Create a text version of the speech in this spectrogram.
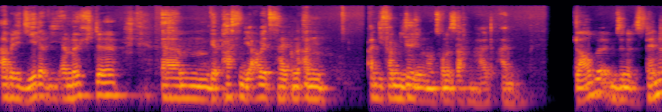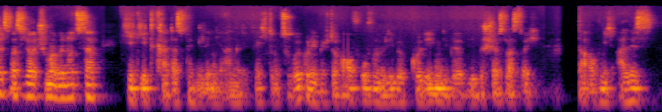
arbeitet jeder, wie er möchte. Ähm, wir passen die Arbeitszeiten an, an die Familien und so eine Sachen halt an. Ich glaube, im Sinne des Panels, was ich heute schon mal benutzt habe, hier geht gerade das Panel in die andere Richtung zurück. Und ich möchte auch aufrufen, liebe Kollegen, liebe, liebe Chefs, lasst euch da auch nicht alles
